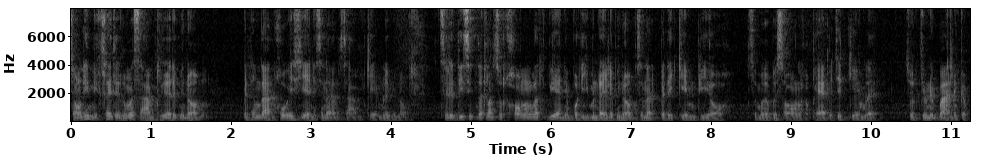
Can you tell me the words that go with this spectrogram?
สองทีมนี้เคยเจอกันมาสามเทือได้พี่น้อง เป็นทางด้านโคเอเชียนี่ชนะทั้งสามเกมเลยพี่น้องสถิติ10นัดล่าสุดของรัสเวียเนี่ยบ่ดีมันใดเลยพี่น้องชนะไปได้เกมเดียว เสมอไปสองแล้วก็แพ้ไปเจ็ดเกมเลยส่วนเกมในบ้านนี่กับ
